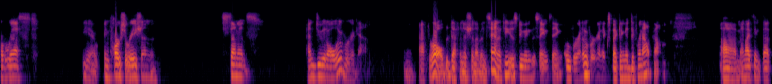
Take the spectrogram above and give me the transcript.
arrest, you know, incarceration, sentence, and do it all over again. After all, the definition of insanity is doing the same thing over and over and expecting a different outcome. Um, and I think that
